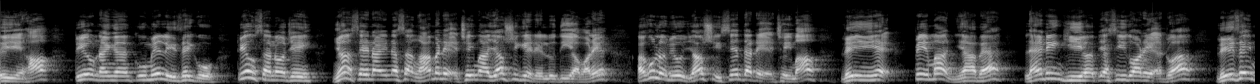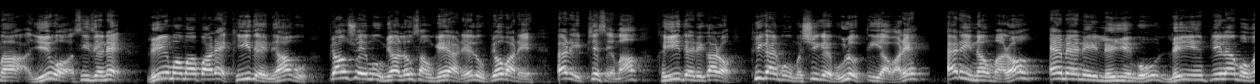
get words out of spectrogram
လေယာဉ်ဟာတရုတ်နိုင်ငံကူမင်းလေဆိပ်ကိုတရုတ်စံတော်ချိန်ည10:25မိနစ်အချိန်မှာရောက်ရှိခဲ့တယ်လို့သိရပါတယ်။အခုလိုမျိုးရောက်ရှိဆင်းသက်တဲ့အချိန်မှာလေယာဉ်ရဲ့ပင်မညာဘက် landing gear ပျက်စီးသွားတဲ့အတွက်လေဆိပ်မှာအရေးပေါ်အစီအစဉ်နဲ့လေယာဉ်ပေါ်မှာပါတဲ့ခရီးသည်များကိုပြောင်းရွှေ့မှုများလှုပ်ဆောင်ခဲ့ရတယ်လို့ပြောပါတယ်။အဲ့ဒီဖြစ်စဉ်မှာခရီးသည်တွေကတော့ထိခိုက်မှုမရှိခဲ့ဘူးလို့သိရပါတယ်။ အဲ့ဒီနောက်မှာတော့ MNA လေယာဉ်ကိုလေယာဉ်ပြေးလမ်းပေါ်က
